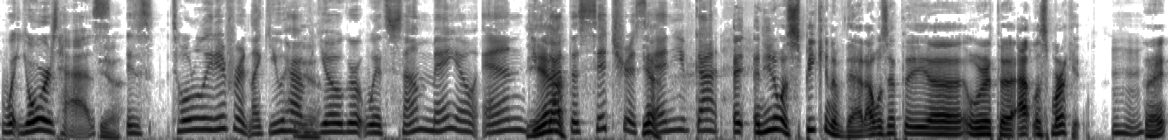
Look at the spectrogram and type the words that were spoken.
what yours has, Yeah. is totally different. Like you have yogurt with some mayo, and you've got the citrus, and you've got And, and you know what? Speaking of that, I was at the uh, we are at the Atlas Market, Mm-hmm. right?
